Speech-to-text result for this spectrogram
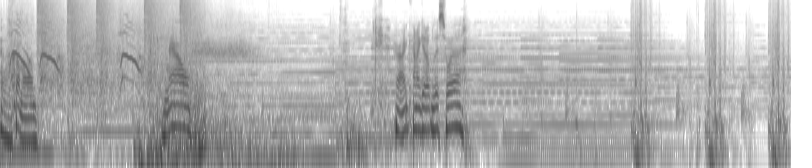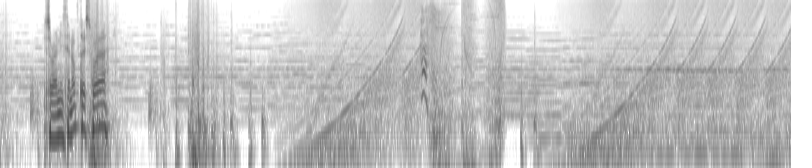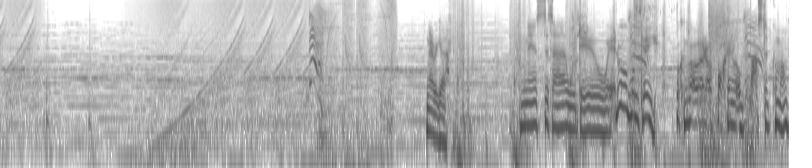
Oh, come on. Meow. Right, can I get up this way? Is there anything up this way? There we go. This is how we do it. Oh, monkey! Fucking go, little fucking little bastard. Come on.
